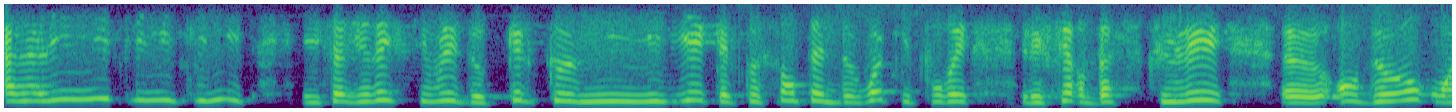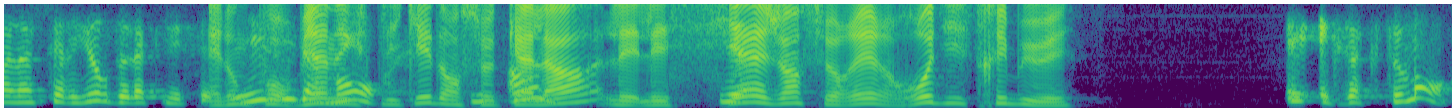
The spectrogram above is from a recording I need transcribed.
à la limite, limite, limite. Et il s'agirait, si vous voulez, de quelques milliers, quelques centaines de voix qui pourraient les faire basculer euh, en dehors ou à l'intérieur de la Knesset. Et donc, pour bien expliquer, dans ce cas-là, les, sièges hein, seraient redistribués. exactement.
